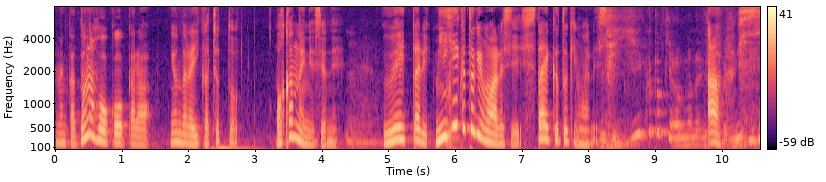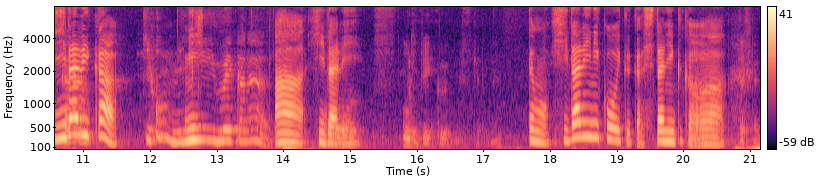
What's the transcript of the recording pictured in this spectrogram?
なんかどの方向から読んだらいいかちょっとわかんないんですよね。うん。上行ったり右行く時もあるし下行く時もあるし。右行く時あんまないですあ左か基本右上からあー左。降りていくんですけどね。でも左にこう行くか下に行くかは。確かに。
